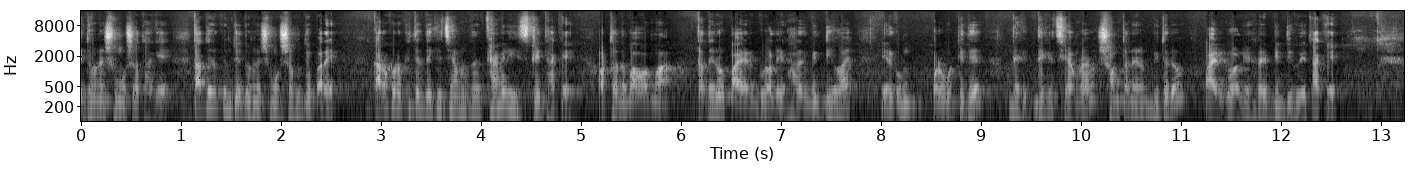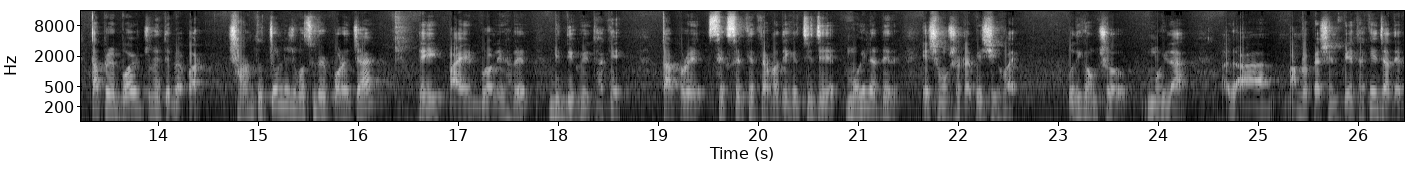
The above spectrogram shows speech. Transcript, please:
এ ধরনের সমস্যা থাকে, তাদেরও কিন্তু এ ধরনের সমস্যা হতে পারে। কারও কারও ক্ষেত্রে দেখেছি আমাদের ফ্যামিলি হিস্ট্রি থাকে, অর্থাৎ বাবা মা তাদেরও পায়ের গোড়ালির হারের বৃদ্ধি হয়, এরকম পরবর্তীতে দেখেছি আমরা সন্তানের ভিতরেও পায়ের গোড়ালির হারের বৃদ্ধি হয়ে থাকে। তারপরে বয়সজনিত ব্যাপার, সাধারণত চল্লিশ বছরের পরে যায়, এই পায়ের গোড়ালির হারের বৃদ্ধি হয়ে থাকে। তারপরে সেক্সের ক্ষেত্রে আমরা দেখেছি যে মহিলাদের এই সমস্যাটা বেশি হয়। অধিকাংশ মহিলা আমরা পেশেন্ট পেয়ে থাকি যাদের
